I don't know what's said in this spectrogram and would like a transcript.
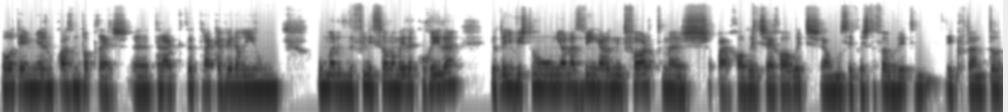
ou até mesmo quase no top 10. terá, que, terá que haver ali um, uma definição no meio da corrida. Eu tenho visto um Jonas Vingard muito forte, mas pá, Roglic é Roglic, é meu ciclista favorito e, portanto,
